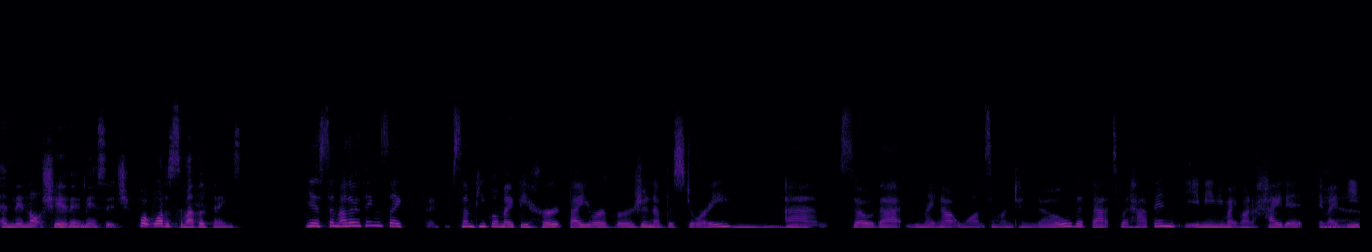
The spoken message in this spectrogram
and then not share their message? What, what are some other things? Yeah, some other things like some people might be hurt by your version of the story. Um, so that you might not want someone to know that that's what happened. I mean, you might want to hide it. It might be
